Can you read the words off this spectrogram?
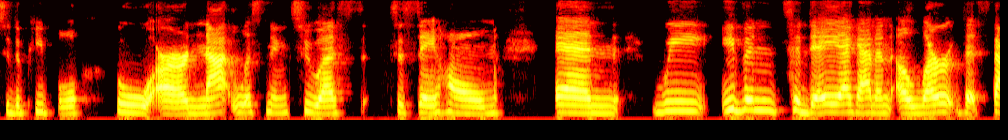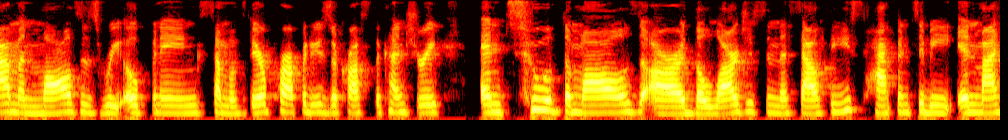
to the people who are not listening to us to stay home. And we even today i got an alert that simon malls is reopening some of their properties across the country and two of the malls are the largest in the southeast happen to be in my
